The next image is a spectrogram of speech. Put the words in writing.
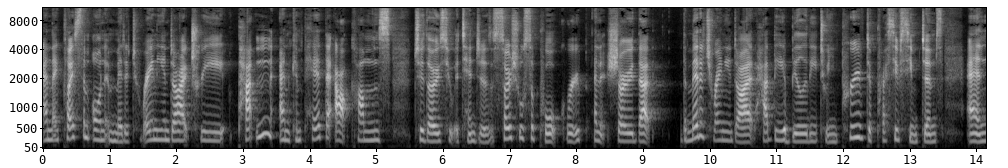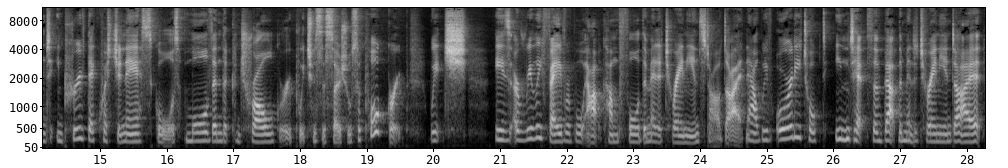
and they placed them on a Mediterranean dietary pattern and compared the outcomes to those who attended a social support group. And it showed that the Mediterranean diet had the ability to improve depressive symptoms and improve their questionnaire scores more than the control group, which was the social support group, which is a really favorable outcome for the Mediterranean style diet. Now, we've already talked in depth about the Mediterranean diet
